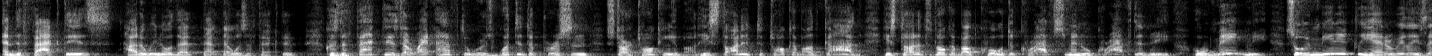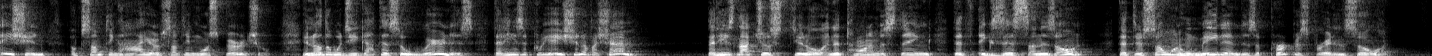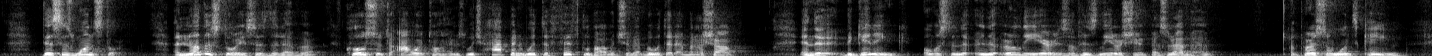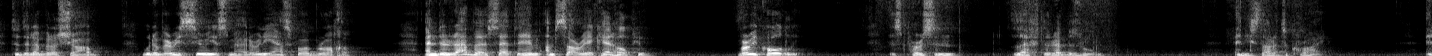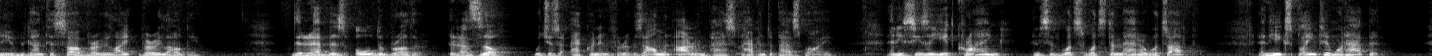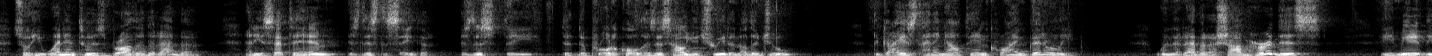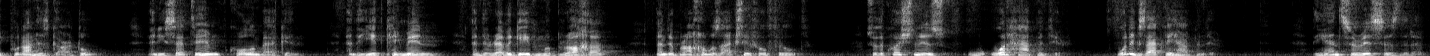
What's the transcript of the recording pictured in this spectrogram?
And the fact is, how do we know that that, that was effective? Because the fact is that right afterwards, what did the person start talking about? He started to talk about God. He started to talk about, quote, the craftsman who crafted me, who made me. So immediately he had a realization of something higher, of something more spiritual. In other words, he got this awareness that he's a creation of Hashem, that he's not just, you know, an autonomous thing that exists on his own, that there's someone who made him, there's a purpose for it, and so on. This is one story. Another story, says the Rebbe, closer to our times, which happened with the fifth Lubavitcher Rebbe, with the Rebbe Rashab. In the beginning, almost in the, in the early years of his leadership as Rebbe, a person once came to the Rebbe Rashab with a very serious matter and he asked for a bracha. And the Rebbe said to him, I'm sorry, I can't help you. Very coldly. This person left the Rebbe's room and he started to cry. And he began to sob very, light, very loudly. The Rebbe's older brother, the Razah, which is an acronym for Rebbe Zalman Aaron, pass, happened to pass by, and he sees a Yid crying. And he says, what's, what's the matter? What's up? And he explained to him what happened. So he went into his brother, the Rebbe, and he said to him, Is this the Seder? Is this the, the, the protocol? Is this how you treat another Jew? The guy is standing out there and crying bitterly. When the Rebbe Rashab heard this, he immediately put on his gartel and he said to him, Call him back in. And the Yid came in and the Rebbe gave him a bracha, and the bracha was actually fulfilled. So the question is, what happened here? What exactly happened here? The answer is, says the Rebbe,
